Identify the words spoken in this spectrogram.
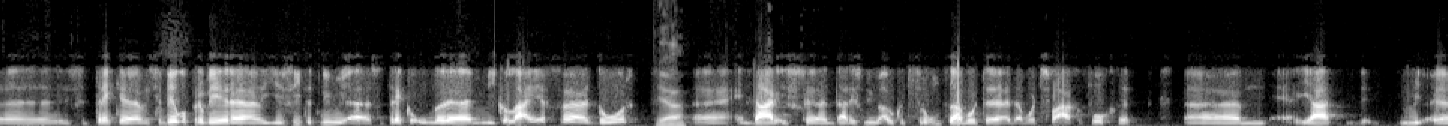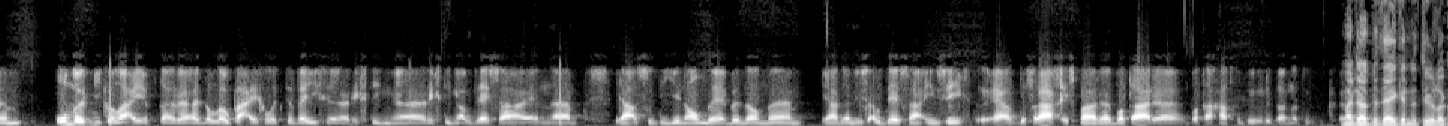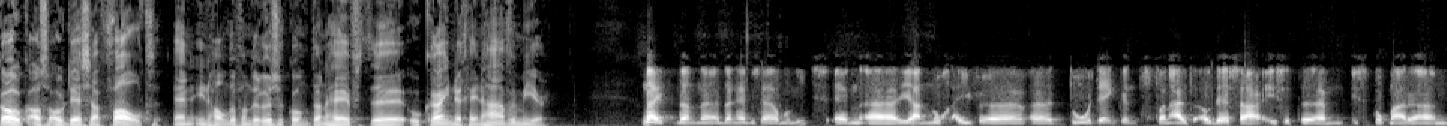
ze, trekken, ze willen proberen, je ziet het nu, ze trekken onder Mykolaiv door. Ja. en daar is, daar is nu ook het front, daar wordt, daar wordt zwaar gevochten. Ehm, ja, um, onder Mykolaiv, daar, eh, daar, lopen eigenlijk de wegen richting, richting Odessa. En uh, ja, als ze die in handen hebben, dan, ja, dan is Odessa in zicht. Ja, de vraag is maar wat, daar, wat daar gaat gebeuren dan natuurlijk. Maar dat betekent natuurlijk ook, als Odessa valt en in handen van de Russen komt, dan heeft Oekraïne geen haven meer. Nee, dan, uh, dan hebben ze helemaal niets. En uh, ja, nog even uh, doordenkend vanuit Odessa is het, ehm, is het nog maar, ehm,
